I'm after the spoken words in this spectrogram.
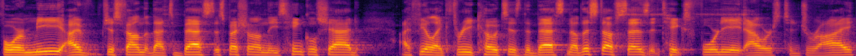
for me, I've just found that that's best, especially on these Hinkle shad. I feel like three coats is the best. Now this stuff says it takes 48 hours to dry.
